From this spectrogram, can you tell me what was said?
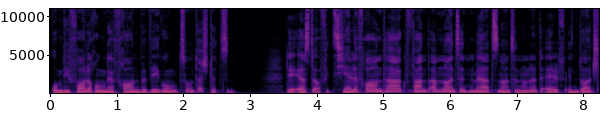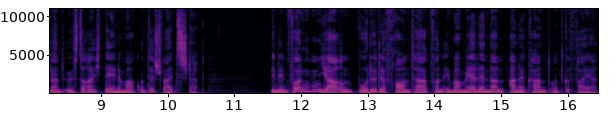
um die Forderungen der Frauenbewegung zu unterstützen. Der erste offizielle Frauentag fand am 19. März 1911 in Deutschland, Österreich, Dänemark und der Schweiz statt. In den folgenden Jahren wurde der Frauentag von immer mehr Ländern anerkannt und gefeiert.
